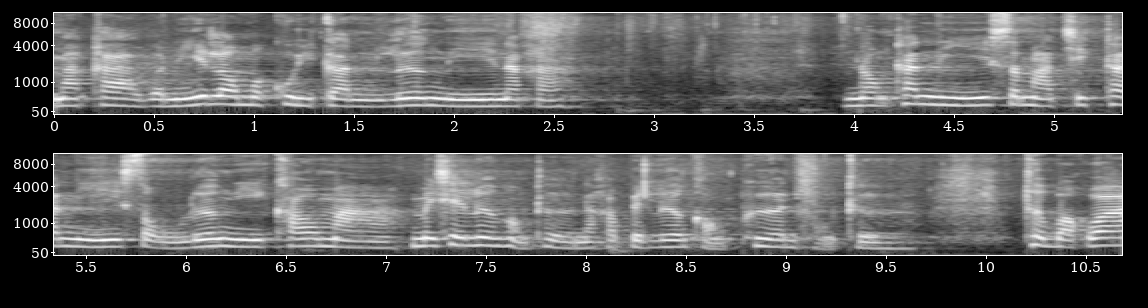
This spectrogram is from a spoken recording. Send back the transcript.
มาค่ะ วันนี้เรามาคุยกันเรื่องนี้นะคะ น้องท่านนี้สมาชิกท่านนี้ส่งเรื่องนี้เข้ามาไม่ใช่เรื่องของเธอนะคะ เป็นเรื่องของเพื่อนของเธอ เธอบอกว่า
